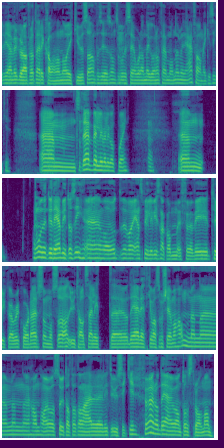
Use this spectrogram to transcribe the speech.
vi er vel glad for at det er i Canada nå, ikke i USA, for å si det sånn. Så får vi se hvordan det går om fem måneder, men jeg er faen ikke sikker. Um, så det er et veldig, veldig godt poeng. Ja. Og det, det jeg begynte å si, eh, var jo det var en spiller vi snakka om før vi trykka record her, som også har uttalt seg litt eh, og det Jeg vet ikke hva som skjer med han, men, eh, men han har jo også uttalt at han er litt usikker før, og det er jo Anton Strålmann.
